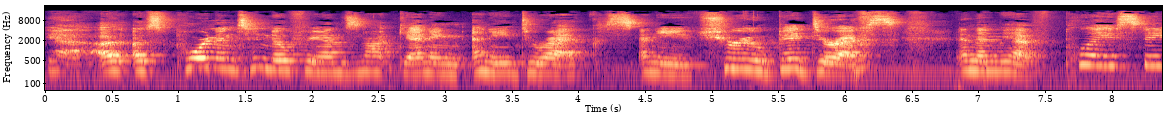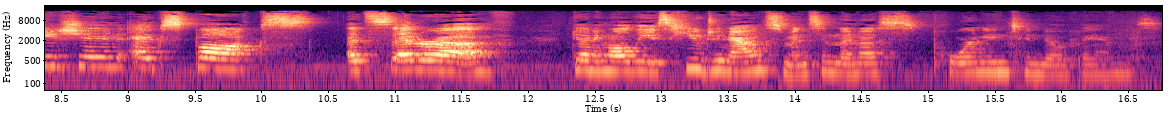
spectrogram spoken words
Yeah, us poor Nintendo fans not getting any directs, any true big directs. And then we have PlayStation, Xbox, etc. getting all these huge announcements, and then us poor Nintendo fans.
